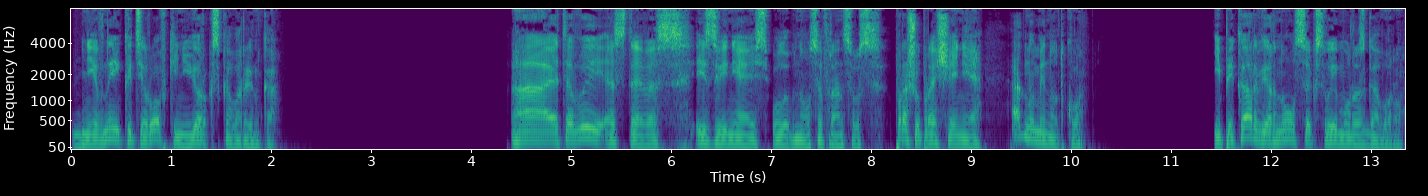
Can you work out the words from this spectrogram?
Дневные котировки нью-йоркского рынка. «А, это вы, Эстевес?» – извиняясь, улыбнулся француз. «Прошу прощения. Одну минутку». И Пикар вернулся к своему разговору.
